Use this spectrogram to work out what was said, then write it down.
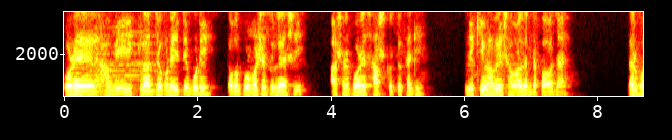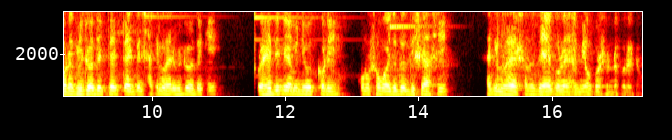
পরে আমি ক্লাস যখন এইটে পড়ি, তখন প্রবাসে চলে আসি। আসার পরে সার্চ করতে থাকি। যে কীভাবে সমাধানটা পাওয়া যায়। তারপরে ভিডিও দেখতে দেখতে একদিন শাকিল ভাইয়ের ভিডিও দেখি। সেদিনই আমি নিয়োগ করি। কোনো সময় যদি দিশে আসি, শাকিল ভাইয়ের সাথে দেয়া করে আমি অপারেশনটা করে নেব।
